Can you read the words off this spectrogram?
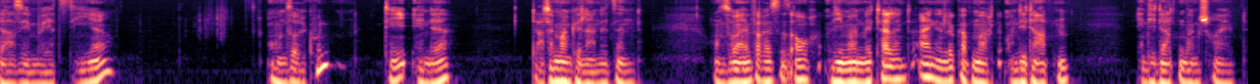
da sehen wir jetzt hier unsere Kunden, die in der Datenbank gelandet sind. Und so einfach ist es auch, wie man mit Talent einen Lookup macht und die Daten in die Datenbank schreibt.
